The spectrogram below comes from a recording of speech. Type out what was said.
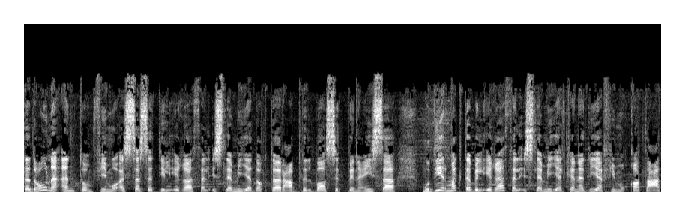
تدعون أنتم في مؤسسة الإغاثة الإسلامية دكتور عبد الباسط بن عيسى مدير مكتب الإغاثة الإسلامية الكندية في مقاطعة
